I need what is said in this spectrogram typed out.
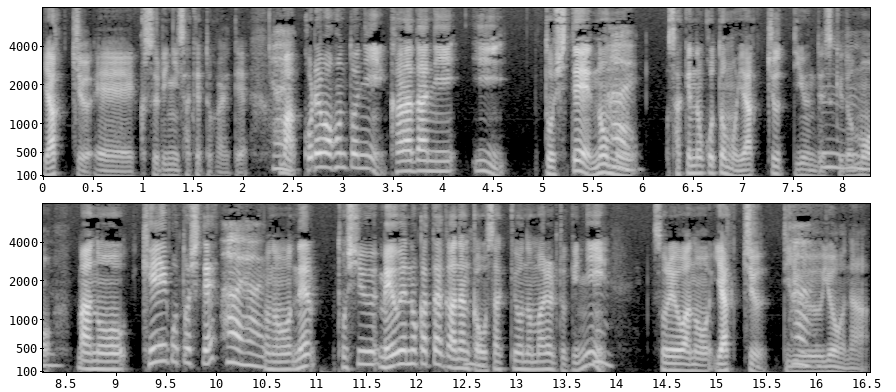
薬中、えー薬に酒と書いて、はい。まあこれは本当に体にいいとして飲むはい酒のことも薬中って言うんですけども、うんうん。まああの敬語として、はいはい。あのね年上目上の方がなんかお酒を飲まれるときに、うん。それをあの薬中っていうような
